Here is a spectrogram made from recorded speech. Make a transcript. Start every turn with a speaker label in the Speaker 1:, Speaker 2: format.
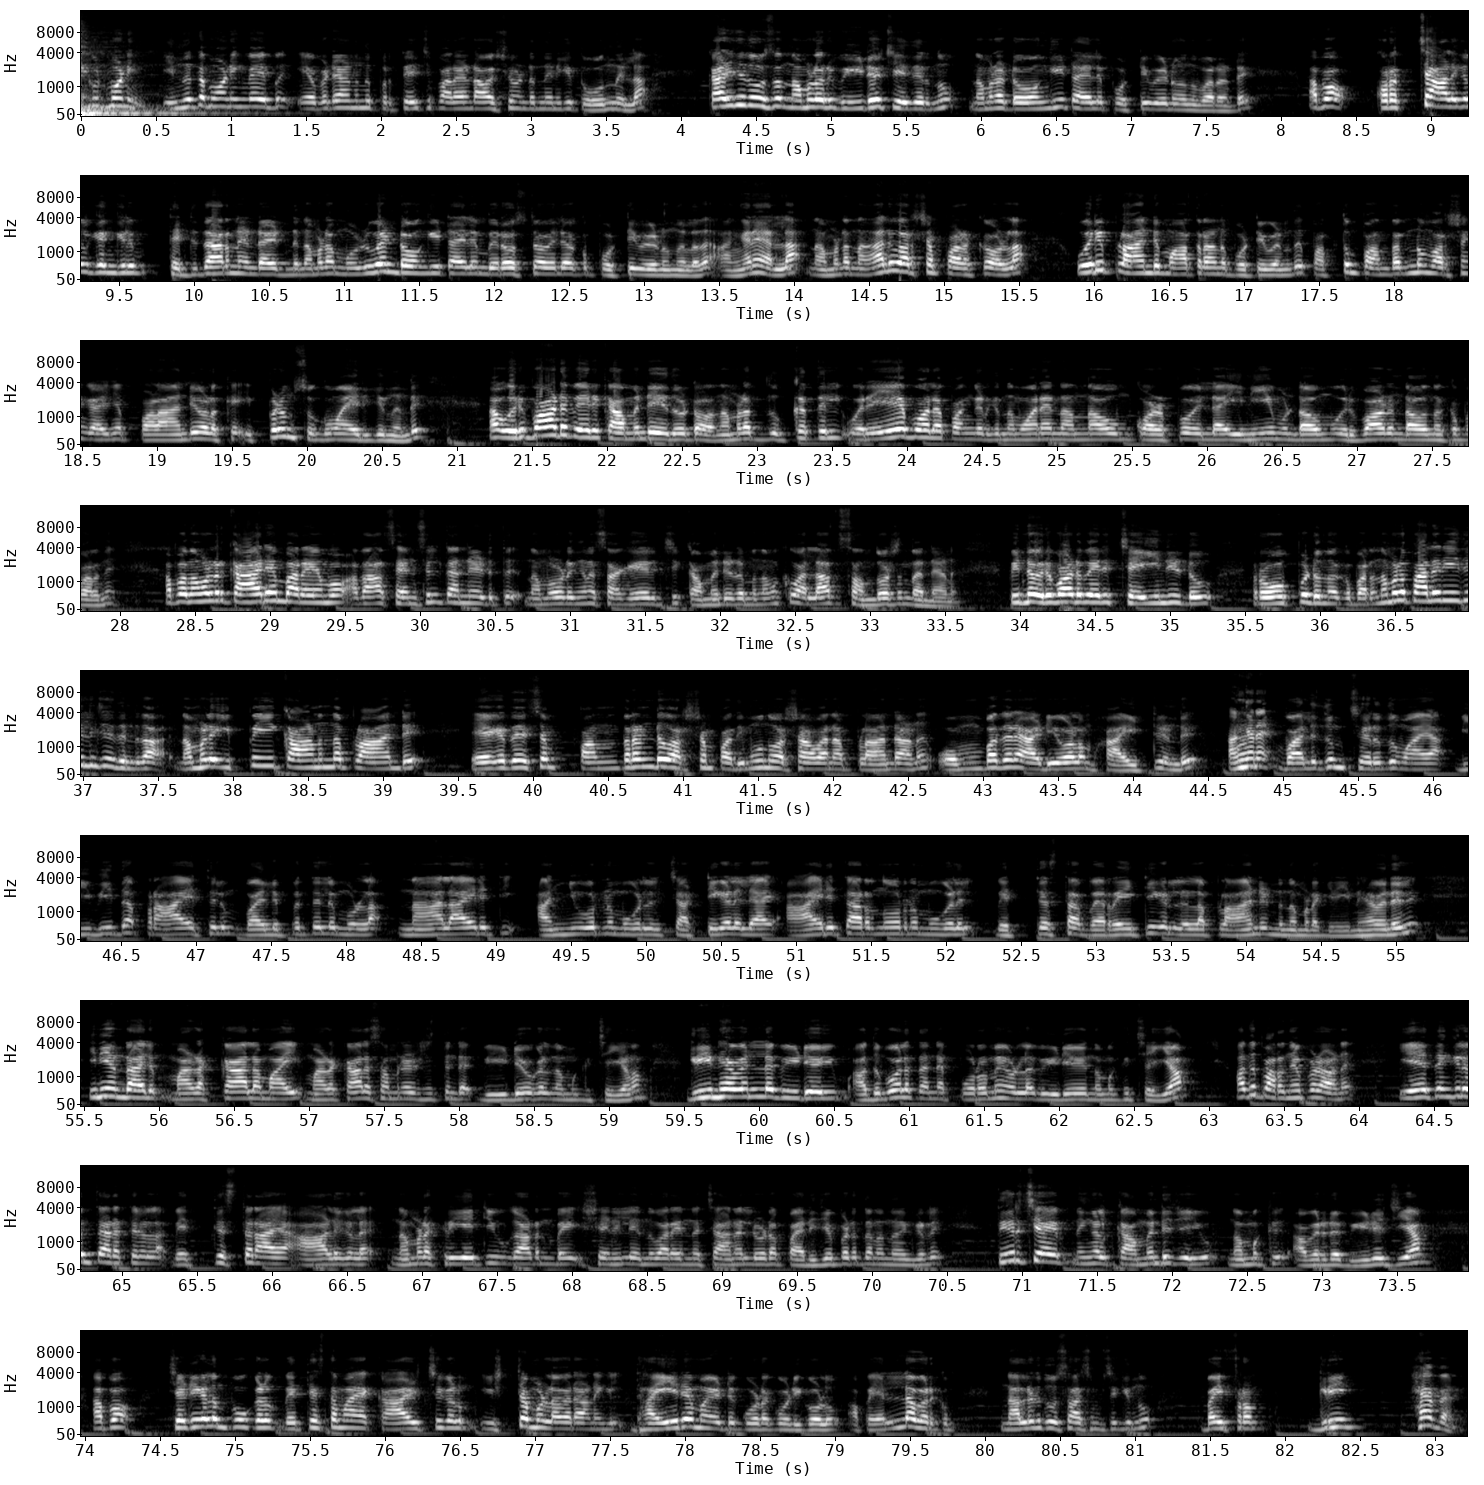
Speaker 1: Hi good morning ഇന്നത്തെ morning vibe എവിടെയാണെന്ന് പ്രത്യേകിച്ച് പറയേണ്ട ആവശ്യമുണ്ടെന്ന് എനിക്ക് തോന്നുന്നില്ല. കഴിഞ്ഞ ദിവസം നമ്മളൊരു വീഡിയോ ചെയ്തിരുന്നു. നമ്മുടെ ഡോങ്കി ടൈൽ പൊട്ടി വീണു എന്ന് പറഞ്ഞിട്ട്. അപ്പോൾ കുറച്ച് ആളുകൾക്കെങ്കിലും തെറ്റിദ്ധാരണ ഉണ്ടായിട്ടുണ്ട്. നമ്മുടെ മുഴുവൻ ഡോങ്കി ടൈലും ബിറോസ്റ്റോയിലും ഒക്കെ പൊട്ടി വീണു എന്നുള്ളത് അങ്ങനെയല്ല. നമ്മുടെ നാല് വർഷം പഴക്കമുള്ള ഒരു പ്ലാന്റ് മാത്രമാണ് പൊട്ടി വീണത്. പത്തും പന്ത്രണ്ടും വർഷം കഴിഞ്ഞ പ്ലാന്റുകളൊക്കെ ഇപ്പോഴും സുഖമായിരിക്കുന്നുണ്ട്. ഒരുപാട് പേര് കമന്റ് ചെയ്തു കേട്ടോ നമ്മുടെ ദുഃഖത്തിൽ ഒരേപോലെ പങ്കെടുക്കുന്ന മോനെ നന്നാവും കുഴപ്പമില്ല ഇനിയും ഉണ്ടാവും ഒരുപാട് ഉണ്ടാവും എന്നൊക്കെ പറഞ്ഞ്. അപ്പോൾ നമ്മളൊരു കാര്യം പറയുമ്പോൾ അത് ആ സെൻസിൽ തന്നെ എടുത്ത് നമ്മളോട് ഇങ്ങനെ സഹകരിച്ച് കമന്റ് ഇടുമ്പോൾ നമുക്ക് വല്ലാത്ത സന്തോഷം തന്നെയാണ്. പിന്നെ ഒരുപാട് പേര് ചെയിൻ ഇടൂ റോപ്പ് ഇടും എന്നൊക്കെ പറഞ്ഞു. നമ്മൾ പല രീതിയിലും ചെയ്തിട്ടുണ്ട്. നമ്മൾ ഇപ്പോൾ ഈ കാണുന്ന പ്ലാന്റ് ഏകദേശം പന്ത്രണ്ട് വർഷം പതിമൂന്ന് വർഷമാവാൻ ആ പ്ലാന്റ് ആണ്. ഒമ്പതര അടിയോളം ഹൈറ്റ് ഉണ്ട്. അങ്ങനെ വലുതും ചെറുതുമായ വിവിധ പ്രായത്തിലും വലുപ്പത്തിലുമുള്ള നാലായിരത്തി അഞ്ഞൂറിന് മുകളിൽ ചട്ടികളിലായി ആയിരത്തി അറുന്നൂറിന് മുകളിൽ വ്യത്യസ്ത വെറൈറ്റികളിലുള്ള പ്ലാന്റ് ഉണ്ട് നമ്മുടെ ഗ്രീൻ ഹെവനിൽ. ഇനി എന്തായാലും മഴക്കാലമായി മഴക്കാല സംരക്ഷണത്തിന്റെ വീഡിയോകൾ നമുക്ക് ചെയ്യണം. ഗ്രീൻ ഹെവനിലെ വീഡിയോയും അതുപോലെ തന്നെ പുറമേയുള്ള വീഡിയോയും നമുക്ക് ചെയ്യാം. അത് പറഞ്ഞപ്പോഴാണ് ഏതെങ്കിലും തരത്തിലുള്ള വ്യത്യസ്തരായ ആളുകളെ നമ്മുടെ ക്രിയേറ്റീവ് ഗാർഡൻ ബൈ ഷെനിൽ എന്ന് പറയുന്ന ചാനലിലൂടെ പരിചയപ്പെടുത്തണമെന്നെങ്കിൽ തീർച്ചയായും നിങ്ങൾ കമന്റ് ചെയ്യൂ. നമുക്ക് അവരുടെ വീഡിയോ ചെയ്യാം. അപ്പോൾ ചെടികളും പൂക്കളും വ്യത്യസ്തമായ കാഴ്ചകളും ഇഷ്ടമുള്ളവരാണെങ്കിൽ ധൈര്യമായിട്ട് കൂടെ കൂടിക്കോളൂ. അപ്പോൾ എല്ലാവർക്കും നല്ലൊരു ദിവസം ആശംസിക്കുന്നു. Bye from green heaven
